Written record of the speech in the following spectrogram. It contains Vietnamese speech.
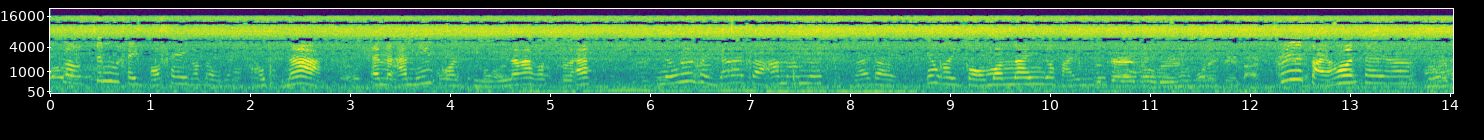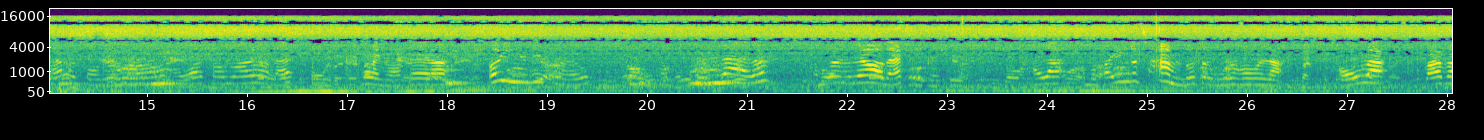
喺度蒸汽火車嗰度嘅手片啦，誒咪阿 m 我前啦嗰度咧，見到佢而家咧就啱啱咧停喺度，因為佢降溫啦，應該擺呢啲。佢一齊開車啦，而家佢降咗啦，好開心啦，因為咧我嚟落車啦，我見啲相，真係啦，咁樣咧我哋一齊嘅，係啦，我應該差唔多就會開啦，好啦，拜拜。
